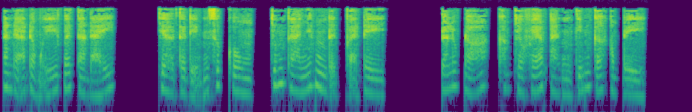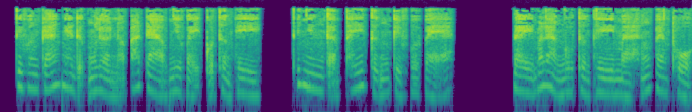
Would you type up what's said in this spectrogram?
anh đã đồng ý với ta đấy. Chờ thời điểm xuất cung, chúng ta nhất định phải đi. Đến lúc đó không cho phép anh kiếm cớ không đi. Tiêu Văn tráng nghe được lời nói bá đạo như vậy của Thường Hy, thế nhưng cảm thấy cực kỳ vui vẻ. Đây mới là ngu Thường Hy mà hắn quen thuộc,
